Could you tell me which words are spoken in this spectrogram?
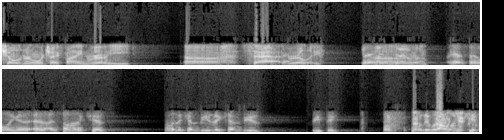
children which I find very uh sad. Really. Very Uh, unsettling. Very unsettling. And, and, some of the kids, well, they can be they can be creepy. Well, there was Now, one you- kid.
